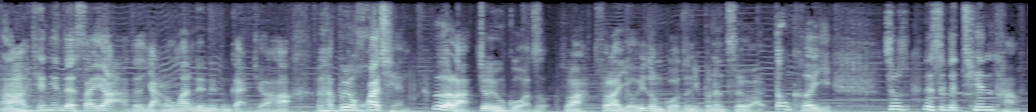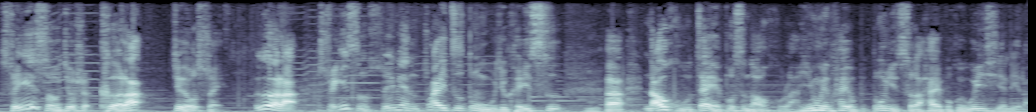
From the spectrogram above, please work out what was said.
啊，天天在三亚在亚龙湾的那种感觉哈、还不用花钱，饿了就有果子是吧？说了有一种果子你不能吃完都可以，就是那是个天堂，随手就是渴了就有水。饿了，随手随便抓一只动物就可以吃，啊，老虎再也不是老虎了，因为它有东西吃了，它也不会威胁你了，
